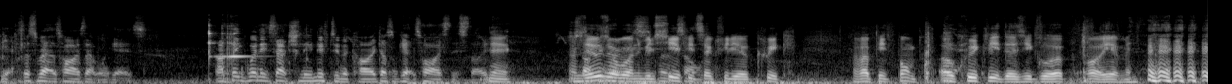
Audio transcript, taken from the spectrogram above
Yes, that's about as high as that one gets. I think when it's actually lifting the car, it doesn't get as high as this though. Yeah. And the other one, we'll see if it's actually a quick, rapid pump. How quickly does it go up? Oh yeah, man.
